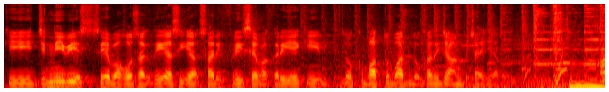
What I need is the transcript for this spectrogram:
ਕਿ ਜਿੰਨੀ ਵੀ ਸੇਵਾ ਹੋ ਸਕਦੀ ਹੈ, ਅਸੀਂ ਸਾਰੀ ਫ੍ਰੀ ਸੇਵਾ ਕਰੀਏ ਕਿ ਲੋਕ ਵੱਧ ਤੋਂ ਵੱਧ ਲੋਕਾਂ ਦੀ ਜਾਨ ਬਚਾਈ ਜਾਵੇ।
